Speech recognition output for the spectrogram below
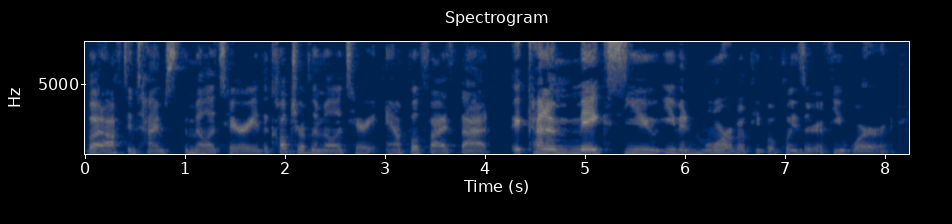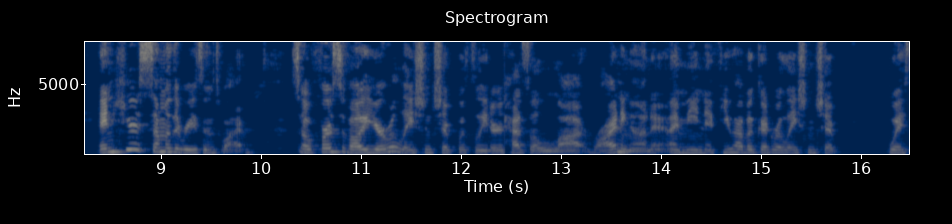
But oftentimes the military, the culture of the military amplifies that. It kind of makes you even more of a people pleaser if you were. And here's some of the reasons why. So, first of all, your relationship with leaders has a lot riding on it. I mean, if you have a good relationship with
